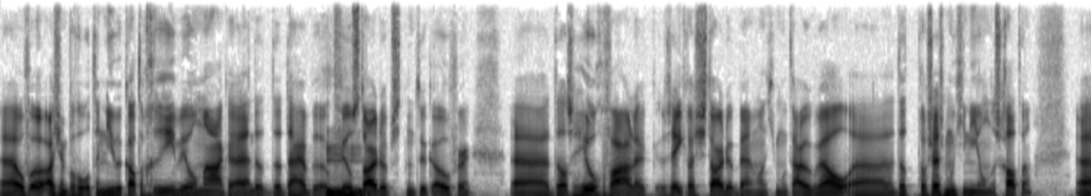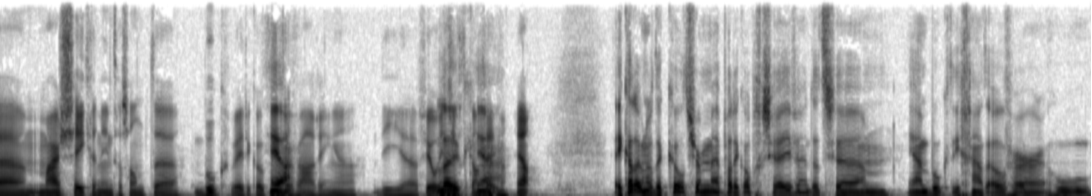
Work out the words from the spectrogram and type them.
Uh, of als je bijvoorbeeld een nieuwe categorie wil maken, hè, dat, dat, daar hebben ook veel start-ups het natuurlijk over. Uh, dat is heel gevaarlijk, zeker als je start-up bent, want je moet daar ook wel, uh, dat proces moet je niet onderschatten. maar zeker een interessant boek, weet ik ook ja. uit ervaring, die veel inzicht kan ja. geven. Ja. Ik had ook nog de Culture Map had ik opgeschreven. Dat is um, ja, een boek die gaat over hoe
